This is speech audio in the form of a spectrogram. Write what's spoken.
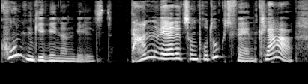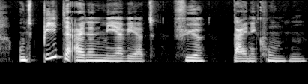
Kunden gewinnen willst, dann werde zum Produktfan, klar, und biete einen Mehrwert für deine Kunden.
